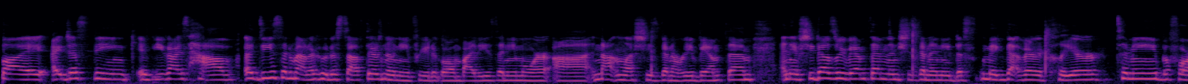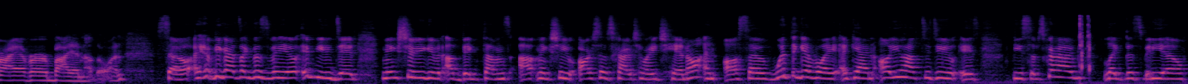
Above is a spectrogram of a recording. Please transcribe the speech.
but I just think if you guys have a decent amount of Huda stuff there's no need for you to go and buy these anymore uh, not unless she's gonna revamp them. And if she does revamp them then she's gonna need to make that very clear to me before I ever buy another one. So I hope you guys like this video. If you did make sure you give it a big thumbs up. Make sure you are subscribed to my channel. And also with the giveaway again all you have to do is be subscribed like this video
